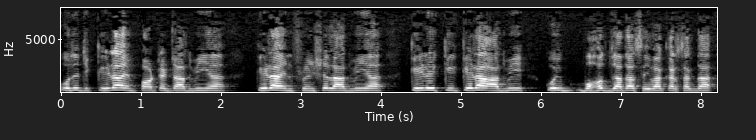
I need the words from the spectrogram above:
ਉਹਦੇ 'ਚ ਕਿਹੜਾ ਇੰਪੋਰਟੈਂਟ ਆਦਮੀ ਆ, ਕਿਹੜਾ ਇਨਫਲੂਐਂਸ਼ੀਅਲ ਆਦਮੀ ਆ, ਕਿਹੜੇ ਕੀ- ਕਿਹੜਾ ਆਦਮੀ ਕੋਈ ਬਹੁਤ ਜ਼ਿਆਦਾ ਸੇਵਾ ਕਰ ਸਕਦਾ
